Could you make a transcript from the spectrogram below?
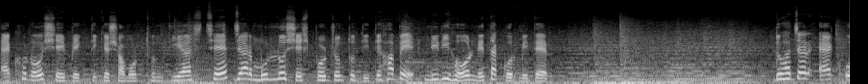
এখনও সেই ব্যক্তিকে সমর্থন দিয়ে আসছে, যার মূল্য শেষ পর্যন্ত দিতে হবে নিরীহ নেতাকর্মীদের। দু হাজার এক ও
